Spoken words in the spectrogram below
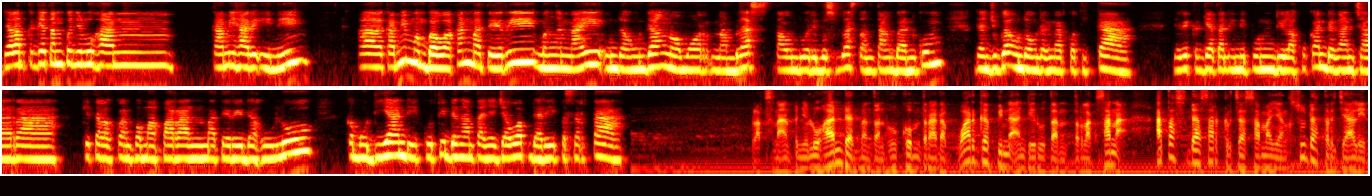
Dalam kegiatan penyuluhan kami hari ini, uh, kami membawakan materi mengenai Undang-Undang Nomor 16 Tahun 2011 tentang Bankum dan juga Undang-Undang Narkotika. Jadi kegiatan ini pun dilakukan dengan cara kita lakukan pemaparan materi dahulu, kemudian diikuti dengan tanya jawab dari peserta. Pelaksanaan penyuluhan dan bantuan hukum terhadap warga binaan di rutan terlaksana atas dasar kerjasama yang sudah terjalin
